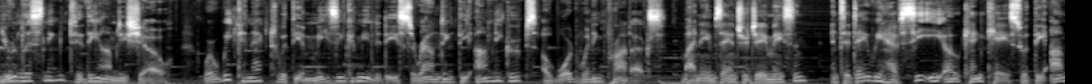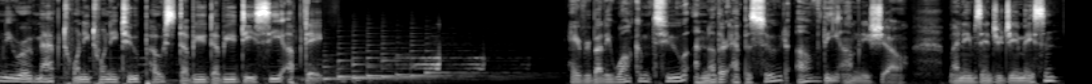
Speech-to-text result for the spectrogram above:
You're listening to The Omni Show, where we connect with the amazing community surrounding the Omni Group's award winning products. My name's Andrew J. Mason, and today we have CEO Ken Case with the Omni Roadmap 2022 post WWDC update. Hey, everybody, welcome to another episode of The Omni Show. My name is Andrew J. Mason,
